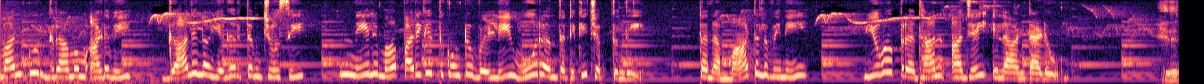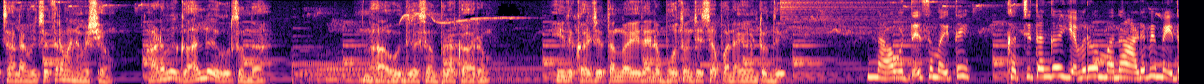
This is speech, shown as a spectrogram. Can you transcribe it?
వన్పూర్ గ్రామం అడవి గాలిలో ఎగరటం చూసి నీలిమ పరిగెత్తుకుంటూ వెళ్ళి ఊరంతటికి చెప్తుంది. తన మాటలు విని యువ ప్రధాన్ అజయ్ ఇలా అంటాడు. ఇది చాలా విచిత్రమైన విషయం. అడవి గాల్లో ఎగురుతుందా? నా ఉద్దేశం ప్రకారం ఇది ఖచ్చితంగా ఏదైనా భూతం చేసే పని అయి ఉంటుంది. నా ఉద్దేశం అయితే ఖచ్చితంగా ఎవరో మన అడవి మీద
